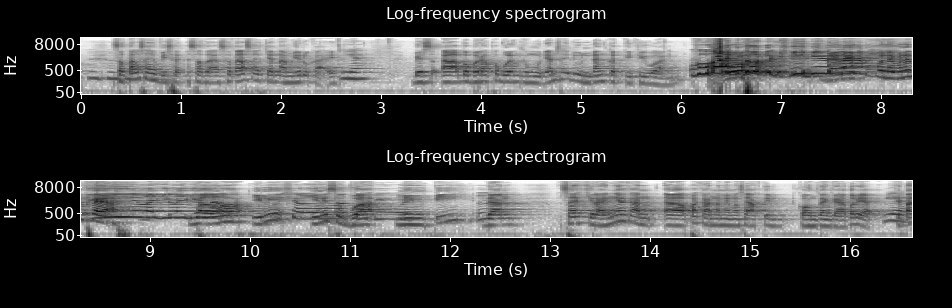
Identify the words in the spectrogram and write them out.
Mhm. setelah saya bisa setelah, setelah saya centang biru kak Iya. Bes- eh, beberapa bulan kemudian saya diundang ke TV One. Waduh gila. Dan itu benar-benar kayak gila gila gila. ya Allah ini Masya ini Allah, sebuah mimpi dan saya kiranya kan eh, apa karena memang saya aktif konten kreator ya Iya. kita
